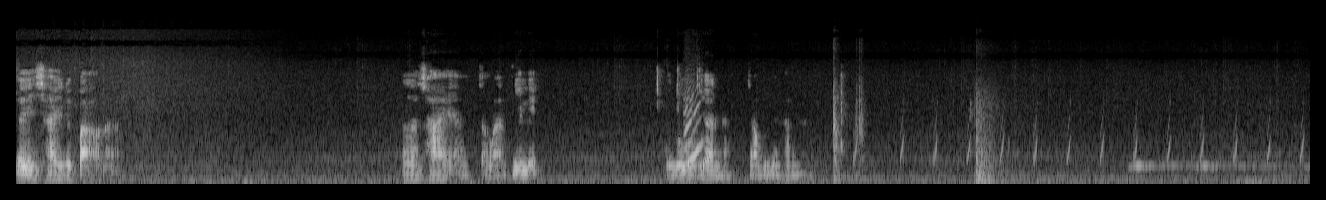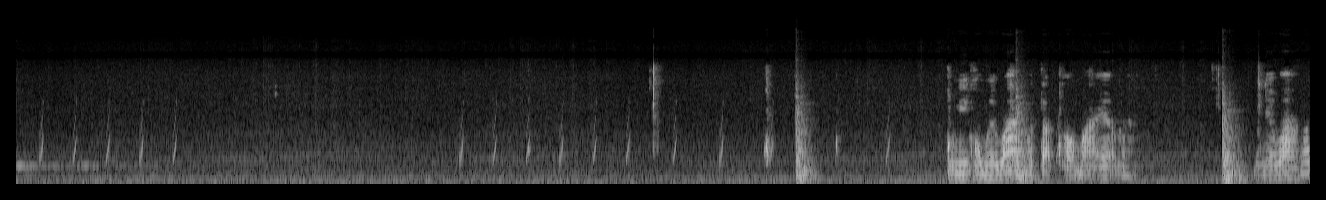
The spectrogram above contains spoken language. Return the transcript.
เอ้ยใช่หรือเปล่านะน่าจะใช่อะจากร้านตีเหล็กไม่รู้เหมือนกันะจำไม่ทัน นี้คงไม่ว่างมาตัดต่อไม้อะนะวันนี้ว่างก็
